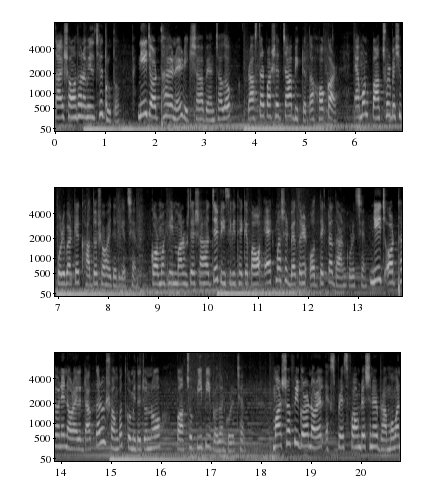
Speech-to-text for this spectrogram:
তাই সমাধানও মিলছে দ্রুত। নিজ অর্থায়নে রিক্সা, ভ্যান চালক, রাস্তার পাশে চা বিক্রেতা, হকার, এমন পাঁচশোর বেশি পরিবারকে খাদ্য সহায়তা দিয়েছেন। কর্মহীন মানুষদের সাহায্যে বিসিবি থেকে পাওয়া এক মাসের বেতনের অর্ধেকটা দান করেছেন। নিজ অর্থায়নে নড়াইলের ডাক্তার ও সংবাদকর্মীদের জন্য পাঁচশো পিপি প্রদান করেছেন। মাশরাফির গড়া নড়াইল এক্সপ্রেস ফাউন্ডেশনের ভ্রাম্যমাণ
